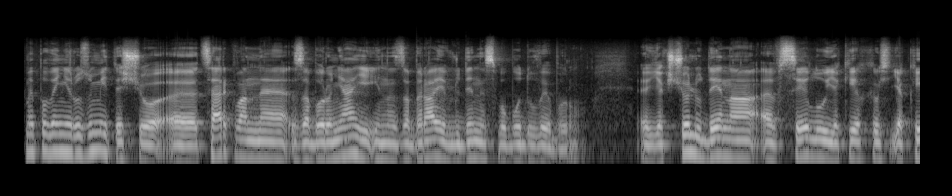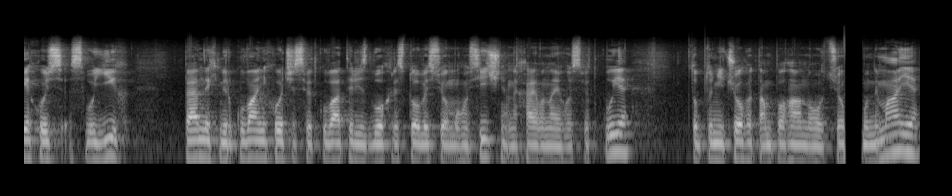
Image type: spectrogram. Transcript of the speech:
Ми повинні розуміти, що е, церква не забороняє і не забирає в людини свободу вибору. Е, Якщо людина е, в силу якихось, якихось своїх певних міркувань хоче святкувати Різдво Христове 7 січня, нехай вона його святкує, тобто нічого там поганого в цьому немає.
